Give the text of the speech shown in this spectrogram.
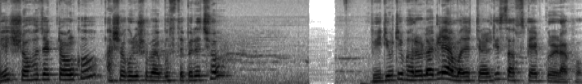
বেশ সহজ একটা অঙ্ক, আশা করি সবাই বুঝতে পেরেছ। ভিডিওটি ভালো লাগলে আমাদের চ্যানেলটি সাবস্ক্রাইব করে রাখো।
